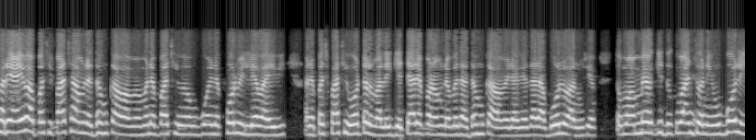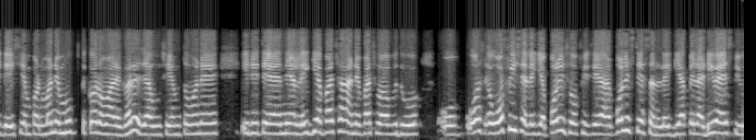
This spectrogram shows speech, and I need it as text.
ઘરે આવ્યા પછી પાછા અમને ધમકાવવા મને પાછી એને ફોર વ્હીલ લેવા આવી અને પછી પાછી હોટલમાં લઈ ગયા. ત્યારે પણ અમને બધા ધમકાવવા મળ્યા કે તારા બોલવાનું છે તો મેં કીધું કે વાંધો નહીં, હું બોલી દઈશ એમ, પણ મને મુક્ત કરો, મારે ઘરે જવું છે એમ. તો મને એ રીતે ત્યાં લઈ ગયા પાછા અને પાછું આ બધું ઓફિસે લઈ ગયા, પોલીસ ઓફિસે, પોલીસ સ્ટેશન લઈ ગયા, પેલા ડીવાયએસપી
